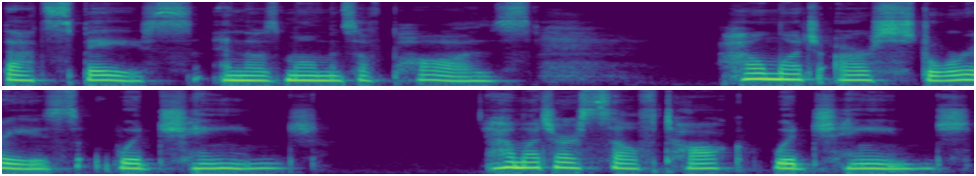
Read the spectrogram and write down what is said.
that space and those moments of pause, how much our stories would change, how much our self talk would change,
